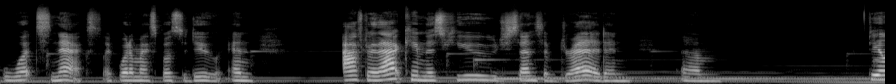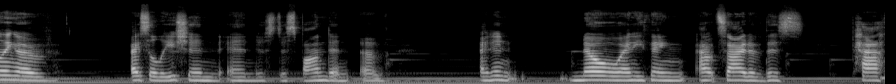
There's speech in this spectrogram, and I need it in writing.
what's next? Like, what am I supposed to do? And after that came this huge sense of dread and um, feeling of isolation and just despondent of I didn't know anything outside of this path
